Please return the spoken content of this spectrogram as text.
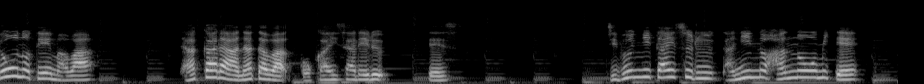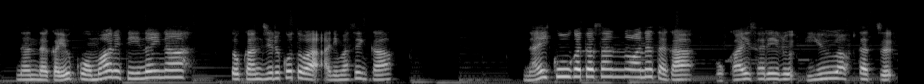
今日のテーマは、だからあなたは誤解されるです。自分に対する他人の反応を見て、なんだかよく思われていないなと感じることはありませんか？内向型さんのあなたが誤解される理由は2つ。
